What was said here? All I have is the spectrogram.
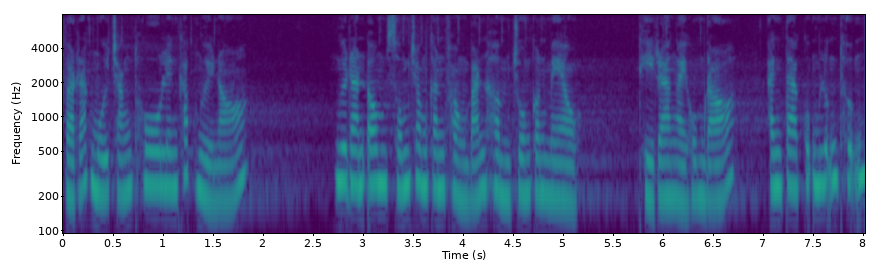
và rắc muối trắng thô lên khắp người nó. Người đàn ông sống trong căn phòng bán hầm chôn con mèo thì ra ngày hôm đó, anh ta cũng lững thững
